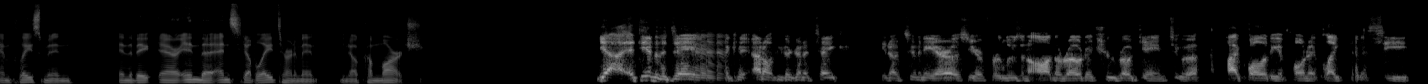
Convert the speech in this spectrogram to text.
and placement in in the big er, in the NCAA tournament. You know, come March. Yeah, at the end of the day, I don't think they're going to take you know too many arrows here for losing on the road a true road game to a high quality opponent like Tennessee.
